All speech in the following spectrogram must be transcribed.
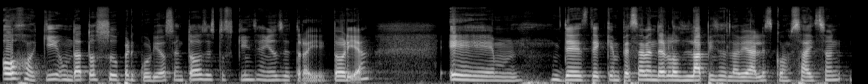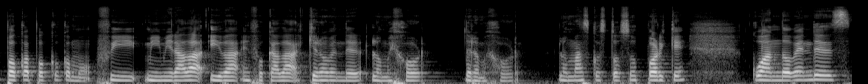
Ojo aquí, un dato súper curioso, en todos estos 15 años de trayectoria, em, desde que empecé a vender los lápices labiales con Sison, poco a poco como fui, mi mirada iba enfocada a quiero vender lo mejor de lo mejor, lo más costoso, porque cuando vendes,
